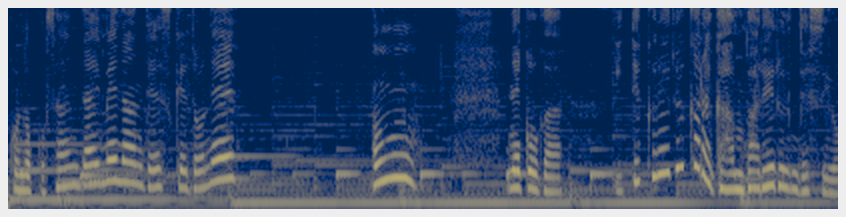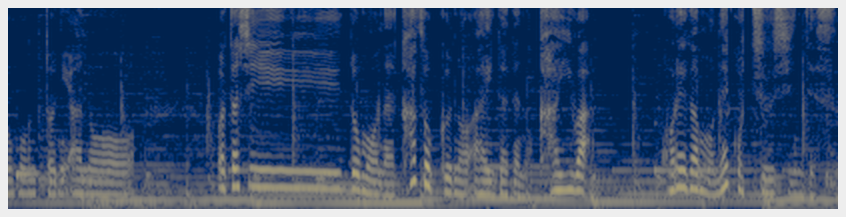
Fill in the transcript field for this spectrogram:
この子3代目なんですけどね。うん。猫がいてくれるから頑張れるんですよ本当に。あの私どもね家族の間での会話。これがもう猫中心です。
